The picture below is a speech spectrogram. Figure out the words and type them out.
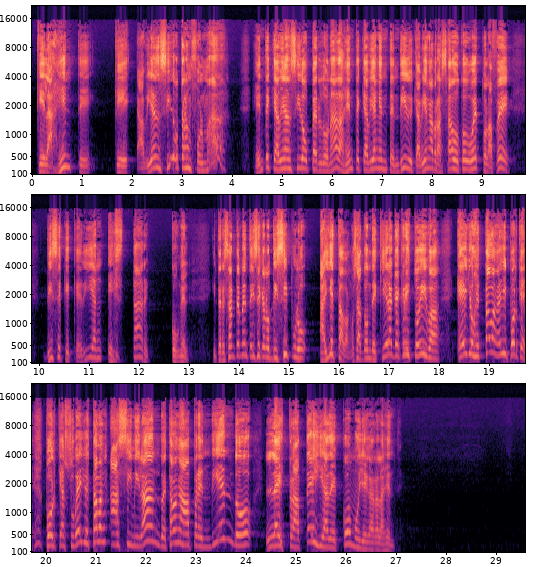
que la gente que habían sido transformadas, gente que habían sido perdonadas, gente que habían entendido y que habían abrazado todo esto, la fe, dice que querían estar con él. Interesantemente dice que los discípulos Ahí estaban, o sea, donde quiera que Cristo iba, ellos estaban allí. ¿Por qué? Porque a su vez ellos estaban asimilando, estaban aprendiendo la estrategia de cómo llegar a la gente.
